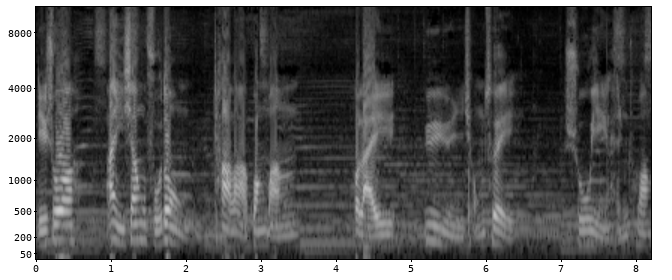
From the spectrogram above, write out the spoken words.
你说暗香浮动，刹那光芒。后来玉允琼翠，疏影横窗。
